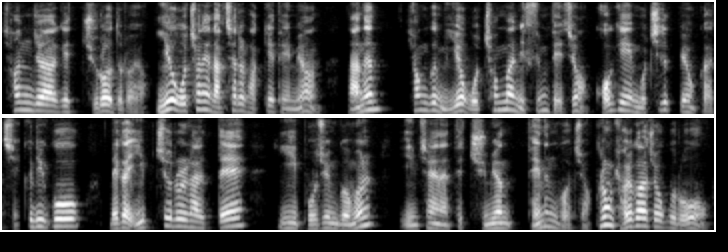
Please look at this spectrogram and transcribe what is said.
현저하게 줄어들어요. 2억 5천에 낙찰을 받게 되면 나는 현금 2억 5천만 있으면 되죠. 거기에 뭐 취득비용까지. 그리고 내가 입주를 할 때 이 보증금을 임차인한테 주면 되는 거죠. 그럼 결과적으로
